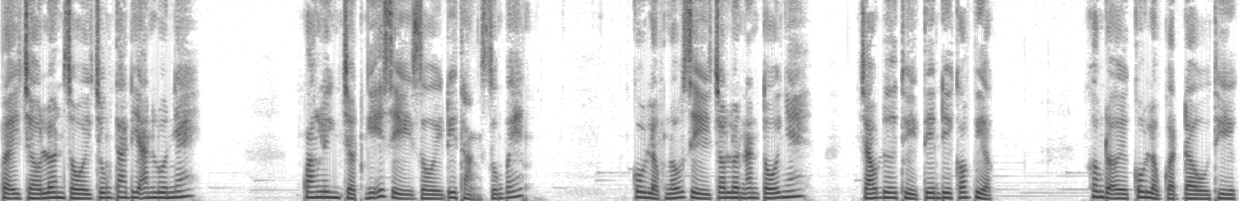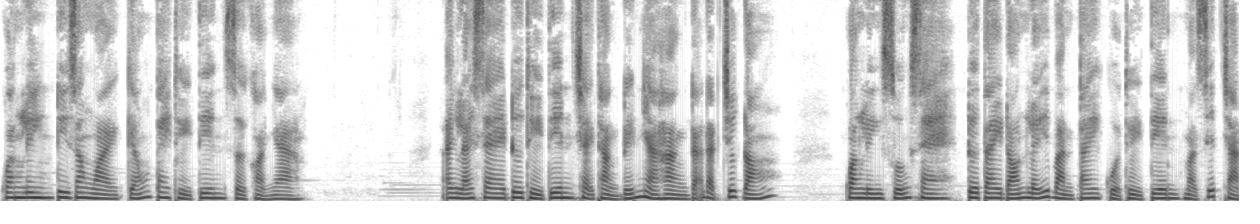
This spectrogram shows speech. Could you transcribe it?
Vậy chờ Luân rồi chúng ta đi ăn luôn nhé. Quang Linh chợt nghĩ gì rồi đi thẳng xuống bếp. Cô Lộc nấu gì cho Luân ăn tối nhé. Cháu đưa Thủy Tiên đi có việc. Không đợi cô Lộc gật đầu thì Quang Linh đi ra ngoài kéo tay Thủy Tiên rời khỏi nhà. Anh lái xe đưa Thủy Tiên chạy thẳng đến nhà hàng đã đặt trước đó. Quang Linh xuống xe đưa tay đón lấy bàn tay của Thủy Tiên mà siết chặt.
